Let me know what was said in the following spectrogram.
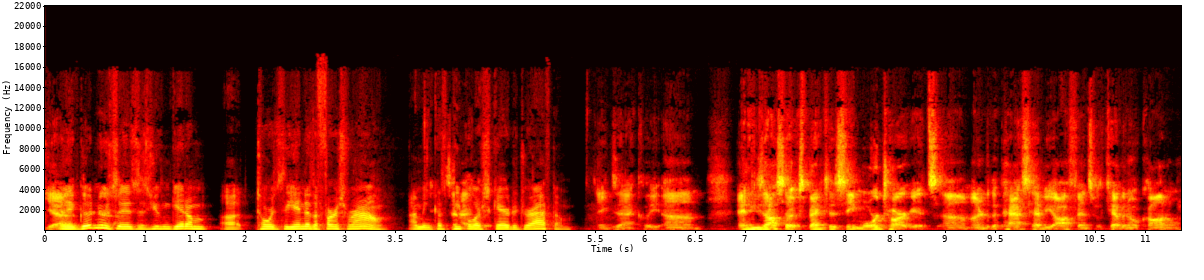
Yeah. And the good news is, is you can get him uh, towards the end of the first round. I mean, because people are scared to draft him. Exactly. Um, and he's also expected to see more targets um, under the pass heavy offense with Kevin O'Connell.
